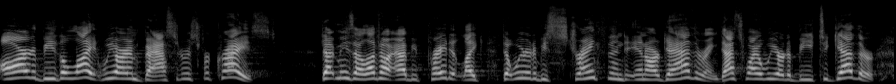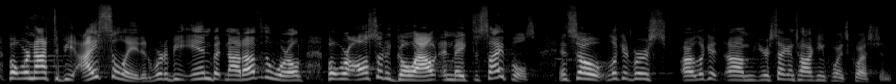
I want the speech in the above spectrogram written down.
are to be the light, we are ambassadors for Christ. That means I loved how Abby prayed it like that we are to be strengthened in our gathering. That's why we are to be together. But we're not to be isolated. We're to be in but not of the world, but we're also to go out and make disciples. And so look at verse or look at um, your second talking points question.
